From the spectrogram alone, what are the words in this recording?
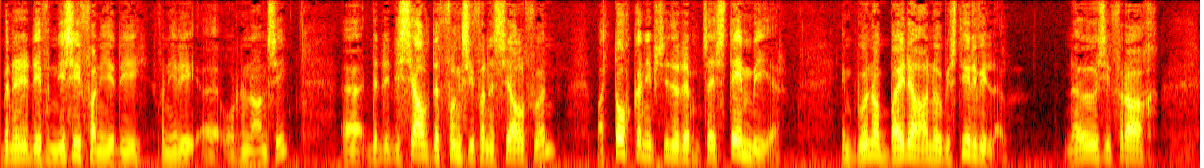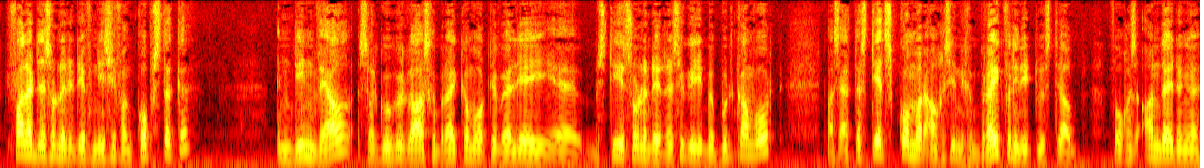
binne die definisie van hierdie van hierdie uh, ordonnansie. Uh dit het dieselfde funksie van 'n selfoon, maar tog kan die bestuurder dit met sy stem beheer en boonop beide hande op die stuurwiel hou. Nou is die vraag, val dit dus onder die definisie van kopstukke? Indien wel, sal Google Glass gebruik kan word terwyl jy uh, bestuur sonder die risiko jy beboet kan word. Daar's egter steeds kommer aangesien die gebruik van hierdie toestel volgens aanduidinge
